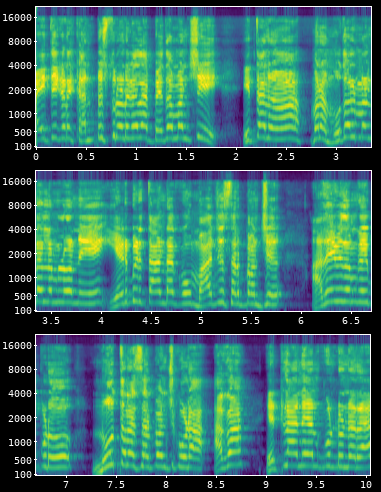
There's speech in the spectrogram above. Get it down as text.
అయితే ఇక్కడ కనిపిస్తున్నాడు కదా పెద్ద మనిషి. ఇతను మన ముదల్ మండలంలోని ఏడుబిడి తాండాకు మాజీ సర్పంచ్. అదేవిధంగా ఇప్పుడు నూతన సర్పంచ్ కూడా. అగో ఎట్లా అని అనుకుంటున్నారా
